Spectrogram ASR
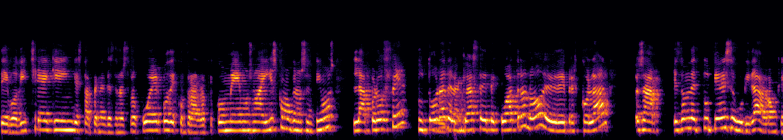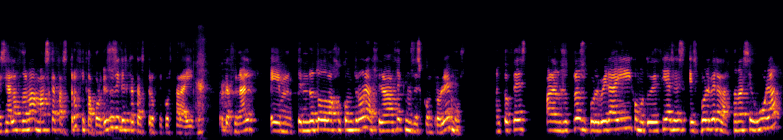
de body checking, de estar pendientes de nuestro cuerpo, de controlar lo que comemos, ¿no? Ahí es como que nos sentimos la profe, tutora de la clase de P4, ¿no? De, preescolar. O sea, es donde tú tienes seguridad, aunque sea la zona más catastrófica, porque eso sí que es catastrófico estar ahí. Porque al final, eh, teniendo todo bajo control, al final hace que nos descontrolemos. Entonces, para nosotros volver ahí, como tú decías, es, es volver a la zona segura,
